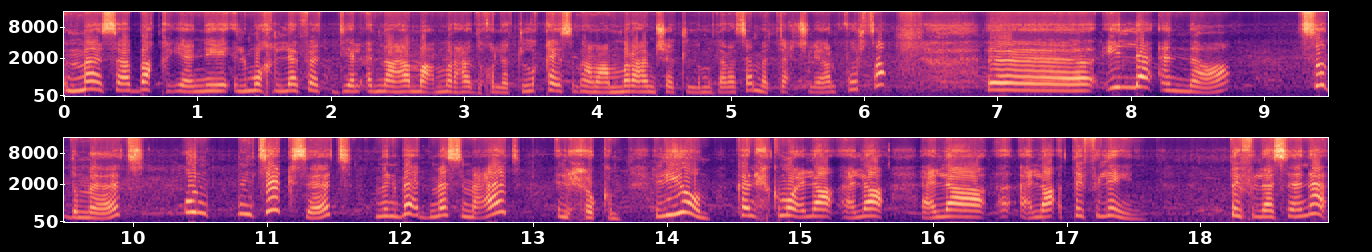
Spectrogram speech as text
ما سبق يعني المخلفات ديال أنها ما عمرها دخلت القسم ما عمرها مشات للمدرسة ما تحتش لها الفرصة. آه إلا انها صدمت وانتكست من بعد ما سمعت الحكم. اليوم كنحكموا على على على على طفلين طفله سناء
